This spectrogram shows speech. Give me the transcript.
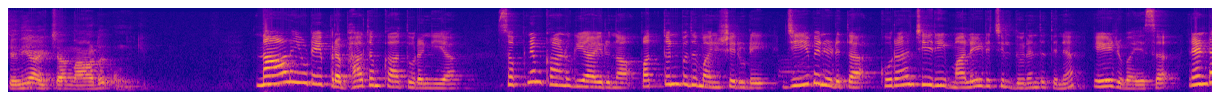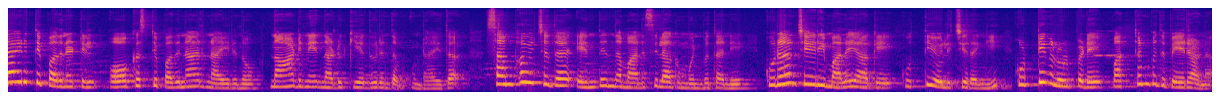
ശനിയാഴ്ച നാട് ഒന്നിക്കും. നാളെയുടെ പ്രഭാതം കാത്തുറങ്ങിയ സ്വപ്നം കാണുകയായിരുന്ന പത്തൊൻപത് മനുഷ്യരുടെ ജീവനെടുത്ത കുറാഞ്ചേരി മലയിടിച്ചിൽ ദുരന്തത്തിന് ഏഴ് വയസ്സ്. രണ്ടായിരത്തി പതിനെട്ടിൽ ഓഗസ്റ്റ് പതിനാറിനായിരുന്നു നാടിനെ നടുക്കിയ ദുരന്തം ഉണ്ടായത്. സംഭവിച്ചത് എന്തെന്ന് മനസ്സിലാകും മുൻപ് തന്നെ കുറാഞ്ചേരി മലയാകെ കുത്തിയൊലിച്ചിറങ്ങി കുട്ടികൾ ഉൾപ്പെടെ പത്തൊൻപത് പേരാണ്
